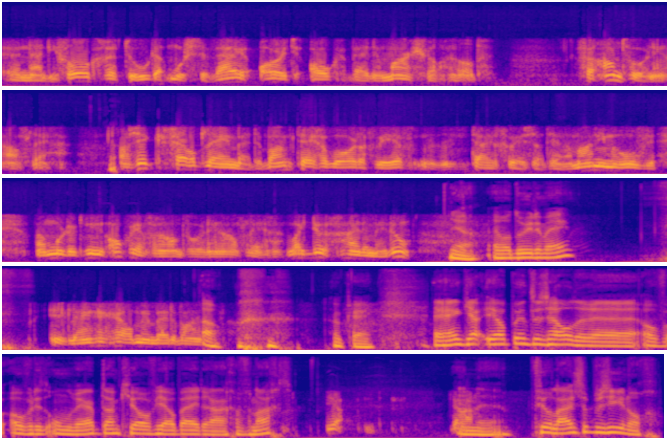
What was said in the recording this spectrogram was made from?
eh, naar die volkeren toe. Dat moesten wij ooit ook bij de Marshallhulp verantwoording afleggen. Als ik geld leen bij de bank tegenwoordig weer, een tijd geweest dat helemaal niet meer hoefde, maar moet ik nu ook weer verantwoording afleggen. Wat ga je ermee doen? Ja, en wat doe je ermee? Ik leen geen geld meer bij de bank. Oh, oké. Hey Henk, jou- jouw punt is helder eh, over, over dit onderwerp. Dank je wel voor jouw bijdrage vannacht. Ja. Ja. En eh, veel luisterplezier nog.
